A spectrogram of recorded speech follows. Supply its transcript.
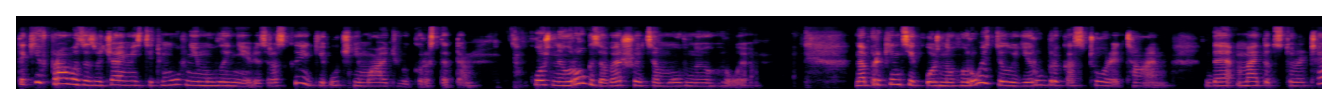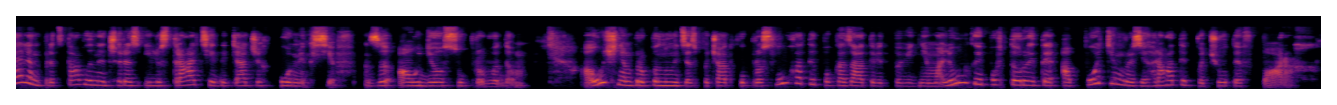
Такі вправи зазвичай містять мовні і мовленнєві зразки, які учні мають використати. Кожний урок завершується мовною грою. Наприкінці кожного розділу є рубрика Storytime, де метод storytelling представлений через ілюстрації дитячих коміксів з аудіосупроводом. А учням пропонується спочатку прослухати, показати відповідні малюнки і повторити, а потім розіграти, почути в парах.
